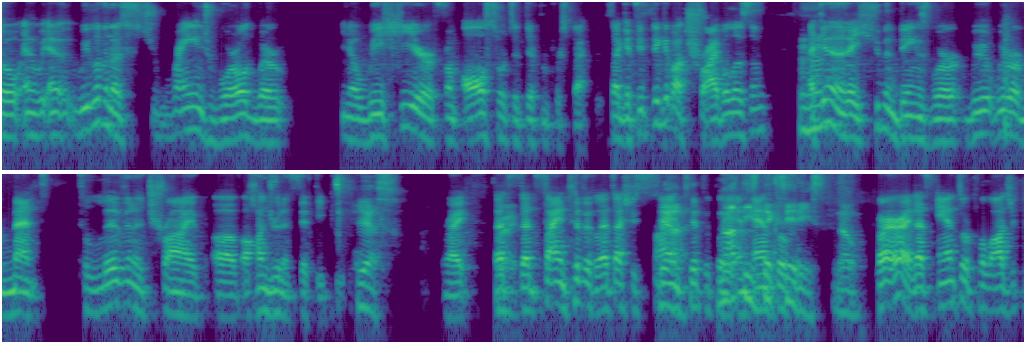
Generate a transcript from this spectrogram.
so and we and we live in a strange world where you know we hear from all sorts of different perspectives. Like if you think about tribalism, mm-hmm. at the end of the day, human beings were we, we were meant to live in a tribe of 150 people. Yes. Right. That's right. that's scientifically. That's actually scientifically. Yeah, not these big cities. No. Right, right. That's anthropologic,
